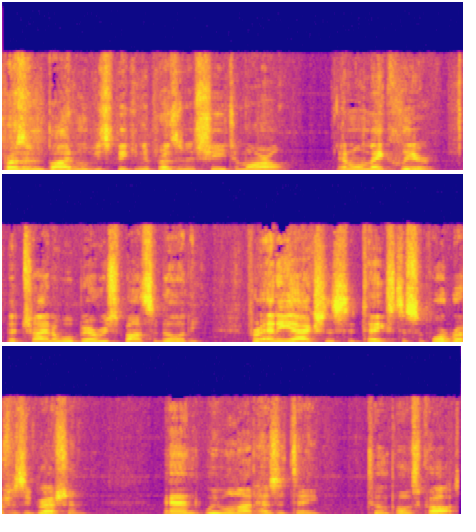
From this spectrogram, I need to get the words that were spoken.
President Biden will be speaking to President Xi tomorrow and will make clear that China will bear responsibility for any actions it takes to support Russia's aggression, and we will not hesitate to impose costs.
